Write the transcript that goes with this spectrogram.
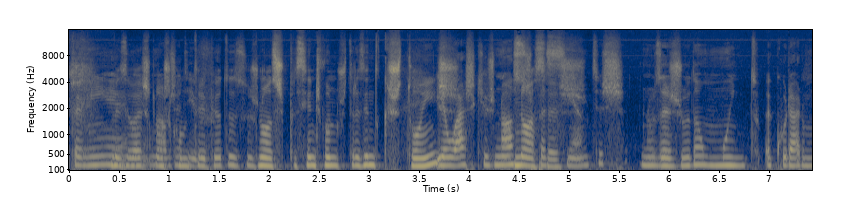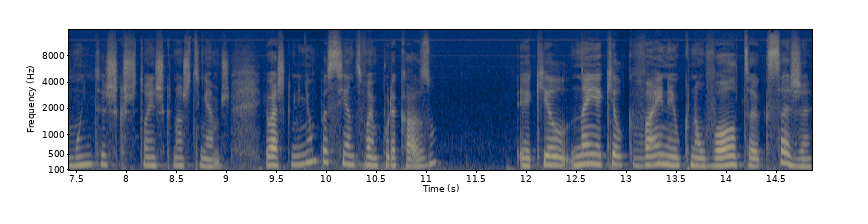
para mim, é Mas eu acho que um nós, como objetivo. terapeutas, os nossos pacientes vão nos trazendo questões. Eu acho que os nossos Nossas. pacientes nos ajudam muito a curar muitas questões que nós tínhamos. Eu acho que nenhum paciente vem por acaso, é aquele, nem aquele que vem, nem o que não volta, que seja.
